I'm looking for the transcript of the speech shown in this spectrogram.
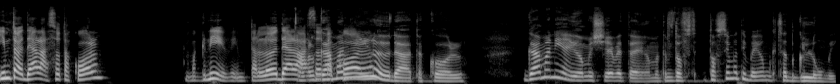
אם אתה יודע לעשות הכל, מגניב, אם אתה לא יודע לעשות אבל הכל... גם אני לא יודעת הכל. גם אני היום יושבת היום, אתם תופס, תופסים אותי ביום קצת גלומי,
